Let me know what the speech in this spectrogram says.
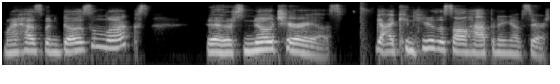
My husband goes and looks. There's no Cheerios. I can hear this all happening upstairs.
